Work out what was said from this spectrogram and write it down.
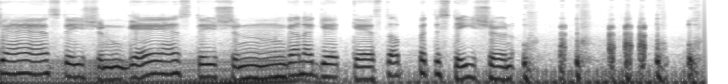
Gas station, gas station, gonna get gassed up at the station. Ooh, ah, ooh, ah, ah, ah, ooh, ooh.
